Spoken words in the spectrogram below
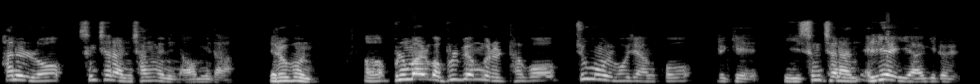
하늘로 승천하는 장면이 나옵니다. 여러분, 어, 불말과 불병거를 타고 죽음을 보지 않고 이렇게 이 승천한 엘리야 이야기를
